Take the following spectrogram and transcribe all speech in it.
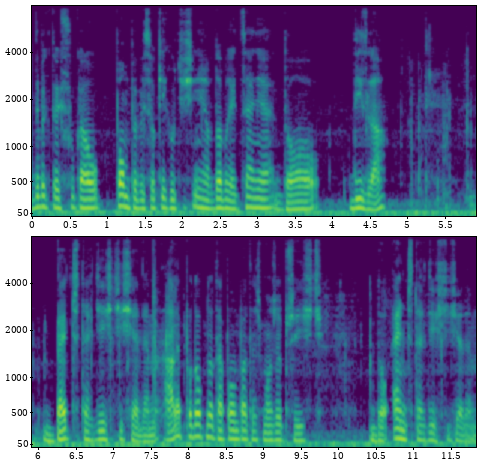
gdyby ktoś szukał pompy wysokiego ciśnienia w dobrej cenie do diesla B47, ale podobno ta pompa też może przyjść do N47.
